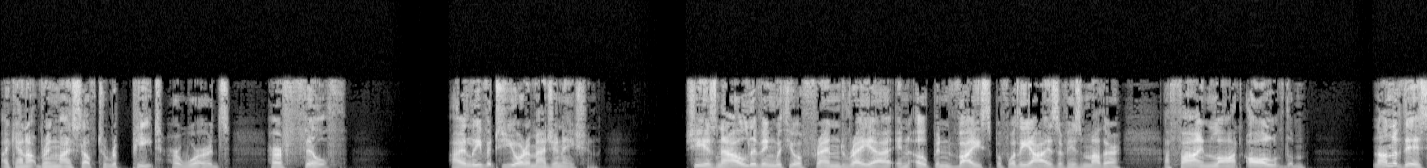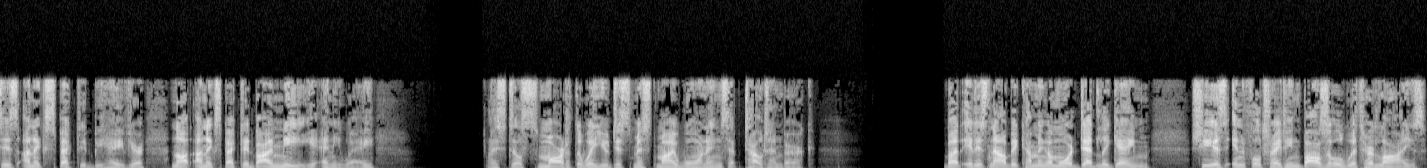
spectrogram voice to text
I cannot bring myself to repeat her words, her filth. I leave it to your imagination. She is now living with your friend Rée in open vice before the eyes of his mother. A fine lot, all of them. None of this is unexpected behavior, not unexpected by me, anyway. I still smart at the way you dismissed my warnings at Tautenberg. But it is now becoming a more deadly game. She is infiltrating Basel with her lies.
